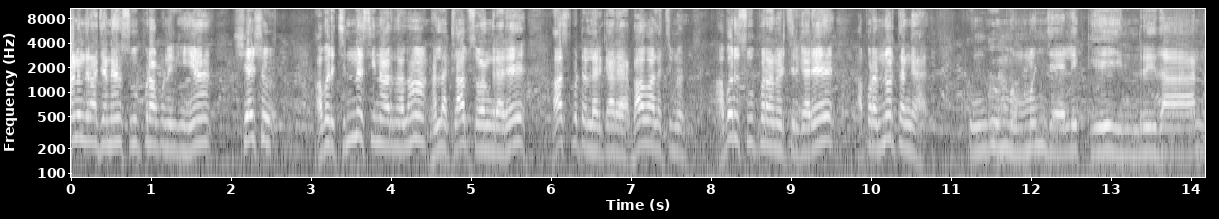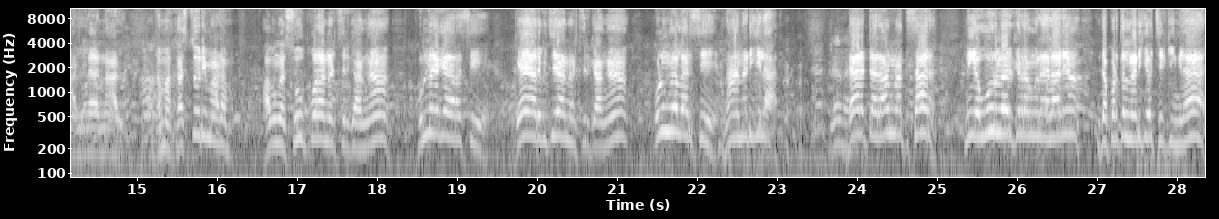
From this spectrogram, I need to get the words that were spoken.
ஆனந்தராஜனை சூப்பராக பண்ணியிருக்கீங்க சேஷு அவர் சின்ன சீனாக இருந்தாலும் நல்ல கிளாப்ஸ் வாங்குறாரு. ஹாஸ்பிட்டலில் இருக்கார். பாபா லட்சுமணன். அவர் சூப்பராக நடிச்சிருக்காரு. அப்புறம் இன்னொருத்தங்க குங்குமம் மஞ்சளுக்கு இன்றுதான் நல்ல நாள். நம்ம கஸ்தூரி மேடம் அவங்க சூப்பராக நடிச்சிருக்காங்க. புன்னகை அரசி கே ஆர் விஜயா நடிச்சிருக்காங்க. புழுங்கல் அரிசி நான் நடிக்கல. டேரக்டர் ராம்நாத் சார் நீங்க ஊர்ல இருக்கிறவங்க எல்லாரையும் இந்த படத்தில் நடிக்க வச்சிருக்கீங்களே?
